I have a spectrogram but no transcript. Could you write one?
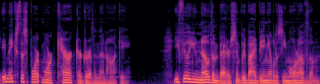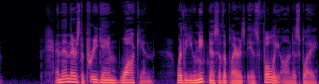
It makes the sport more character driven than hockey. You feel you know them better simply by being able to see more of them. And then there's the pregame walk in, where the uniqueness of the players is fully on display.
